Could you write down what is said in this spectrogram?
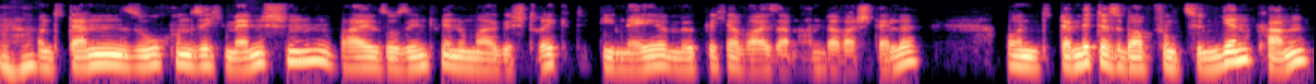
Mhm. Und dann suchen sich Menschen, weil so sind wir nun mal gestrickt, die Nähe möglicherweise an anderer Stelle. Und damit das überhaupt funktionieren kann,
